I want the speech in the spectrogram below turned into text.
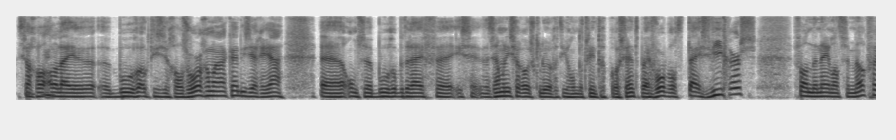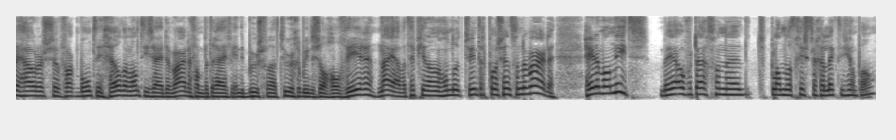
ik zag wel allerlei uh, boeren ook die zich al zorgen maken. Die zeggen, ja, uh, onze boerenbedrijf uh, is, dat is helemaal niet zo rooskleurig, die 120% Bijvoorbeeld Thijs Wiegers van de Nederlandse Melkveehoudersvakbond in Gelderland. Die zei, de waarde van bedrijven in de buurt van natuurgebieden zal halveren. Nou ja, wat heb je dan 120% van de waarde? Helemaal niets. Ben je overtuigd van het plan wat gisteren gelekt is, Jean-Paul?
